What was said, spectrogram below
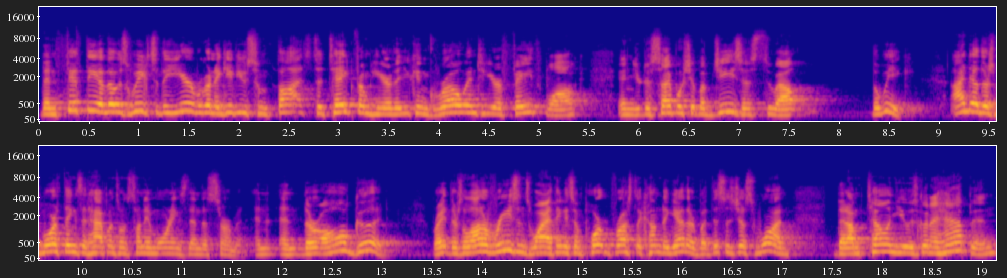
then 50 of those weeks of the year, we're going to give you some thoughts to take from here that you can grow into your faith walk and your discipleship of Jesus throughout the week. I know there's more things that happens on Sunday mornings than the sermon, and, and they're all good, right? There's a lot of reasons why I think it's important for us to come together, but this is just one that I'm telling you is going to happen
